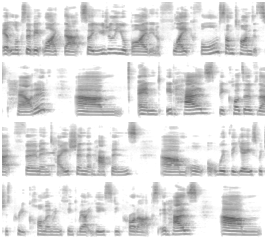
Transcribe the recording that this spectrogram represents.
it looks a bit like that. So usually you'll buy it in a flake form. Sometimes it's powdered. Um, and it has because of that fermentation that happens um, or, or with the yeast, which is pretty common when you think about yeasty products. It has um,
